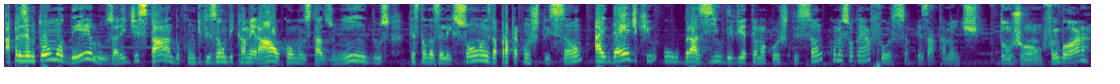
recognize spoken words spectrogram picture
apresentou modelos ali de Estado, com divisão bicameral, como os Estados Unidos, questão das eleições, da própria Constituição. A ideia de que o Brasil devia ter uma Constituição começou a ganhar força. exatamente. Dom João foi embora,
